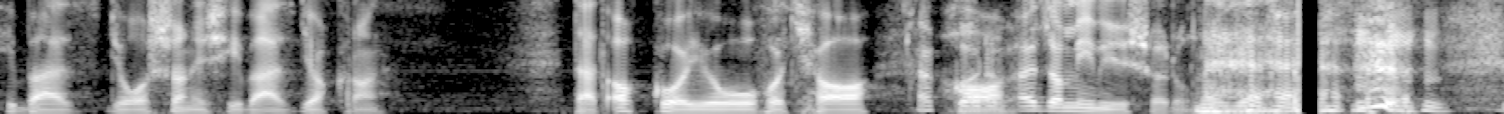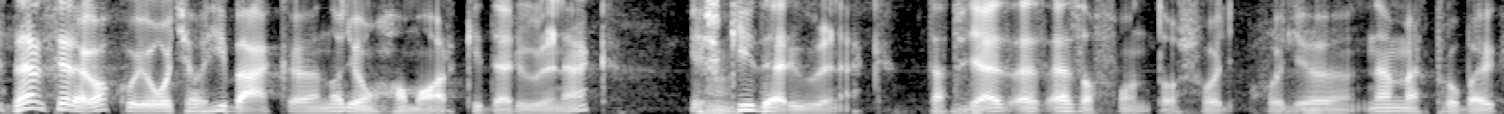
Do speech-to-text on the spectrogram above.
hibáz gyorsan és hibáz gyakran. Tehát akkor jó, hogyha... Akkor ha... ez a mi műsorunk. nem, tényleg akkor jó, hogyha a hibák nagyon hamar kiderülnek, és uh-huh. kiderülnek. Tehát ugye ez, ez, ez a fontos, hogy, hogy uh-huh. nem megpróbáljuk,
